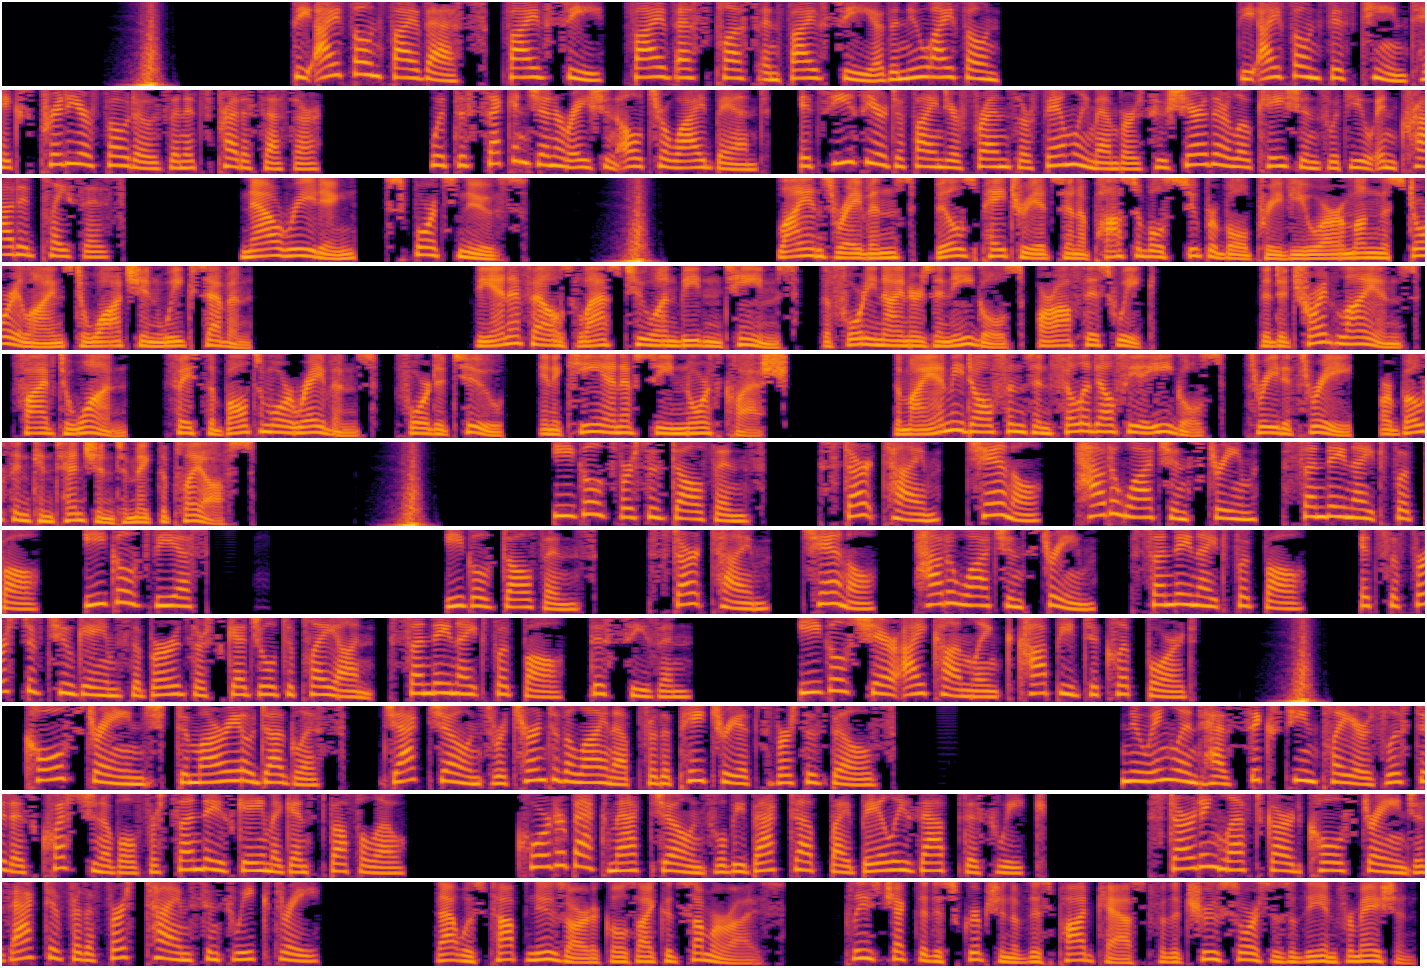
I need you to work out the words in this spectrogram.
The iPhone 5S, 5C, 5S Plus and 5C are the new iPhone. The iPhone 15 takes prettier photos than its predecessor. With the second generation ultra wideband, it's easier to find your friends or family members who share their locations with you in crowded places. Now reading Sports News. Lions Ravens, Bills Patriots, and a possible Super Bowl preview are among the storylines to watch in Week 7. The NFL's last two unbeaten teams, the 49ers and Eagles, are off this week. The Detroit Lions, 5 1, face the Baltimore Ravens, 4 2, in a key NFC North clash. The Miami Dolphins and Philadelphia Eagles, 3 3, are both in contention to make the playoffs. Eagles vs. Dolphins. Start time, channel, how to watch and stream, Sunday Night Football. Eagles vs. Eagles Dolphins. Start time, channel, how to watch and stream, Sunday Night Football. It's the first of two games the Birds are scheduled to play on Sunday Night Football this season. Eagles share icon link copied to clipboard. Cole Strange, Demario Douglas, Jack Jones return to the lineup for the Patriots vs. Bills. New England has 16 players listed as questionable for Sunday's game against Buffalo. Quarterback Mac Jones will be backed up by Bailey Zappe this week. Starting left guard Cole Strange is active for the first time since week 3. That was top news articles I could summarize. Please check the description of this podcast for the true sources of the information.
